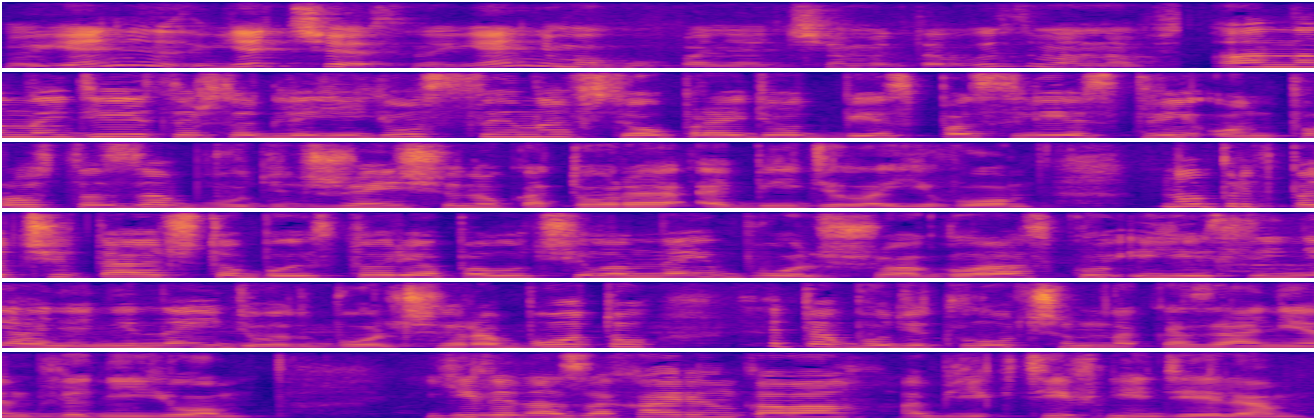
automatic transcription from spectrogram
Но я не, я честно, я не могу понять, чем это вызвано. Анна надеется, что для ее сына все пройдет без последствий, он просто забудет женщину, которая обидела его. Но предпочитает, чтобы история получила наибольшую огласку, и если няня не найдет больше работу, это будет лучшим наказанием для нее. Елена Захаренкова, «Объектив неделя».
